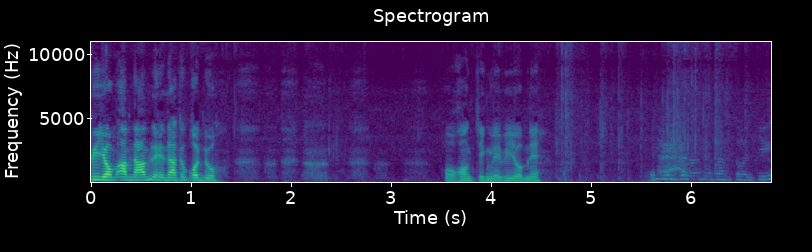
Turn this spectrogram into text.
พี่ยมอาบน้ำเลยนะทุกคนดูโอ้ของจริงเลยพี่ยมนี่มันกำลังทำกันตัวจริง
